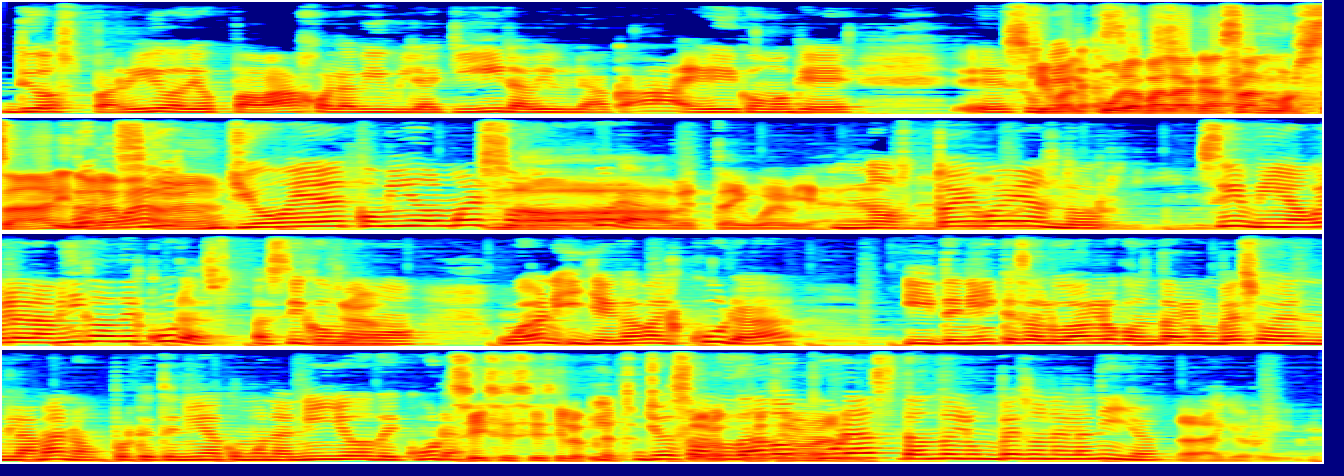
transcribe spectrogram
Dios para arriba, Dios para abajo, la Biblia aquí, la Biblia acá, y como que... eh, su Que va el cura su- para la casa a almorzar y toda la Bueno, weá. sí, ¿eh? yo he comido almuerzo con No, cura. me. No estoy Ay, hueveando. Sí, mi abuela era amiga de curas, así como, Ya. weón, y llegaba el cura y tenía que saludarlo con darle un beso en la mano, porque tenía como un anillo de cura. Sí, sí, sí, sí, los cacho. yo he saludado curas dándole un beso en el anillo. Ay, qué horrible.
